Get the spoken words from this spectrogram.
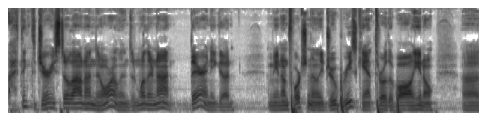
I think the jury's still out on New Orleans and whether or not they're any good. I mean, unfortunately, Drew Brees can't throw the ball, you know, uh,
